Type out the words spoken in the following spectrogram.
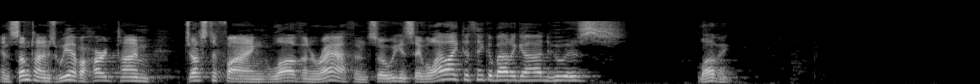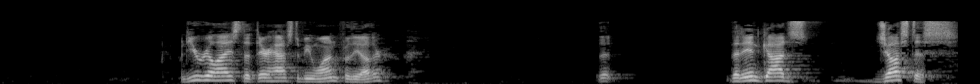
And sometimes we have a hard time justifying love and wrath, and so we can say, well, I like to think about a God who is loving. Do you realize that there has to be one for the other? That, that in God's justice,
